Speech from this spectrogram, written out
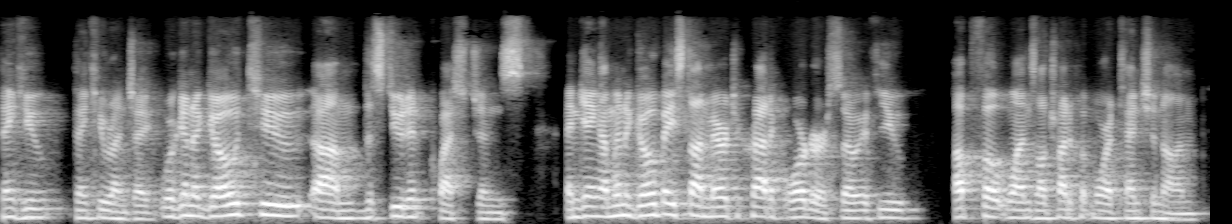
Thank you. Thank you, Ranjay. We're going to go to um, the student questions. And gang, I'm going to go based on meritocratic order. So if you upvote ones, I'll try to put more attention on.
